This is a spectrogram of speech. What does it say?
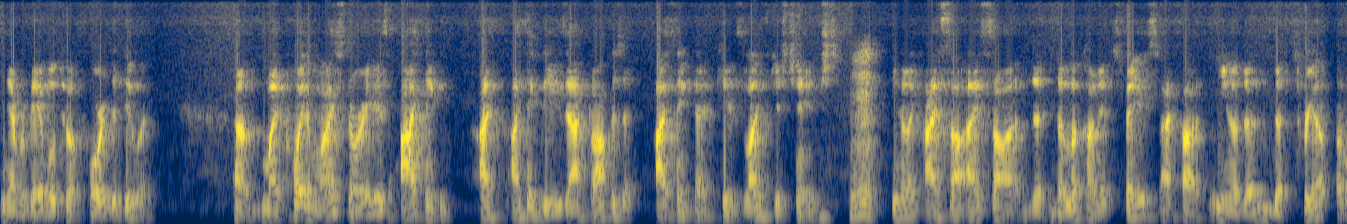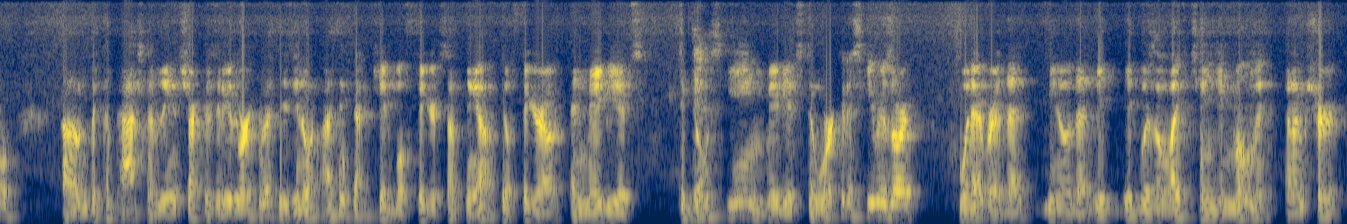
never be able to afford to do it? Uh, my point of my story is, I think I, I think the exact opposite. I think that kid's life just changed. Mm. You know, like I saw I saw the, the look on his face. I thought, you know, the the thrill, um, the compassion of the instructors that he was working with is, you know what? I think that kid will figure something out. He'll figure out, and maybe it's to go yeah. skiing, maybe it's to work at a ski resort, whatever. That you know that it, it was a life changing moment, and I'm sure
